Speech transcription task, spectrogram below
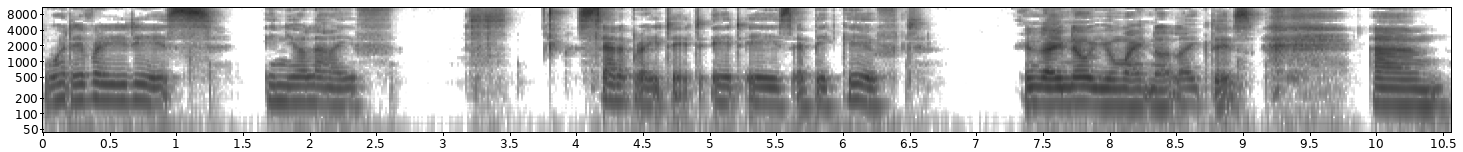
whatever it is in your life, celebrate it. It is a big gift. And I know you might not like this. Um,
